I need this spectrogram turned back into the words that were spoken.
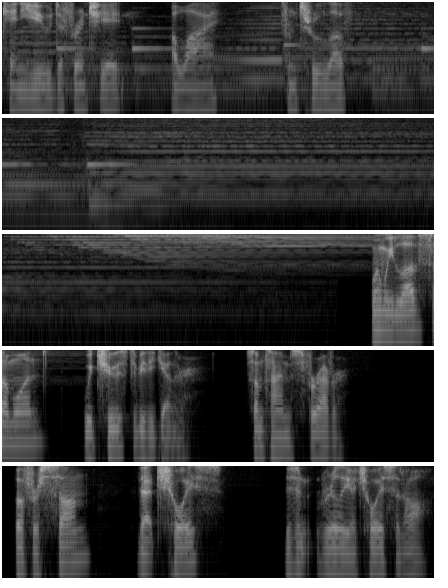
can you differentiate a lie from true love? When we love someone, we choose to be together, sometimes forever. But for some, that choice isn't really a choice at all.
